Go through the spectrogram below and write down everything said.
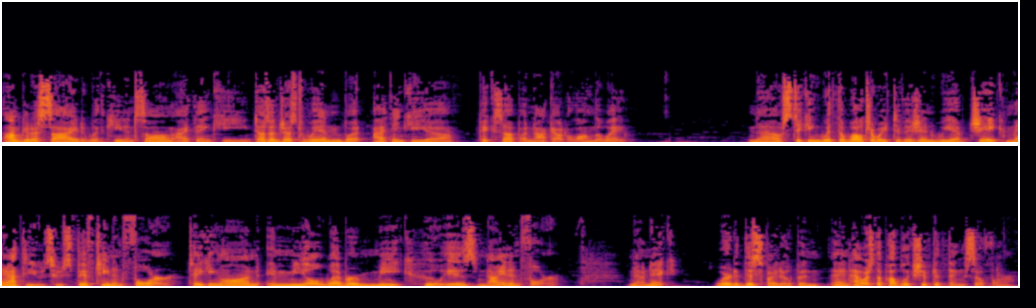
I'm going to side with Keenan Song. I think he doesn't just win, but I think he uh, picks up a knockout along the way. Now, sticking with the welterweight division, we have Jake Matthews, who's 15 and 4, taking on Emil Weber Meek, who is 9 and 4. Now, Nick, where did this fight open, and how has the public shifted things so far?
